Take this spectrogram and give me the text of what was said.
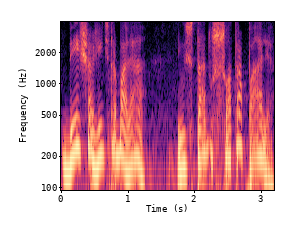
Deixa a gente trabalhar. E o Estado só atrapalha.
